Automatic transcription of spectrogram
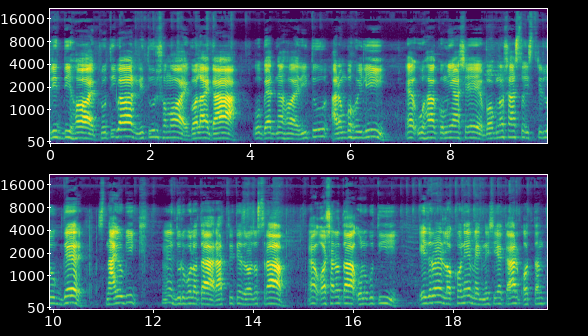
বৃদ্ধি হয়। প্রতিবার ঋতুর সময় গলায় গা ও বেদনা হয়। ঋতু আরম্ভ হইলি উহা কমিয়া আসে। বগ্নস্বাস্থ্য স্ত্রীলোকদের স্নায়বিক দুর্বলতা, রাত্রিতে রজস্রাব অসারতা, অনুভূতি এই ধরনের লক্ষণে ম্যাগনেসিয়া কার্ব অত্যন্ত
